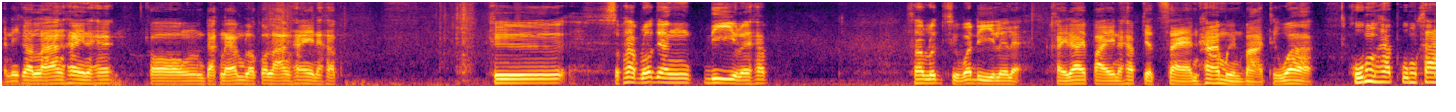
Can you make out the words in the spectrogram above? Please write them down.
อันนี้ก็ล้างให้นะฮะ กองดักน้ำเราก็ล้างให้นะครับ คือ สภาพรถยังดีอยู่เลยครับ สภาพรถถือว่าดีเลยแหละ ใครได้ไปนะครับเจ็ดแสนห้าหมื่นบาท ถือว่าคุ้มครับ คุ้มค่า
